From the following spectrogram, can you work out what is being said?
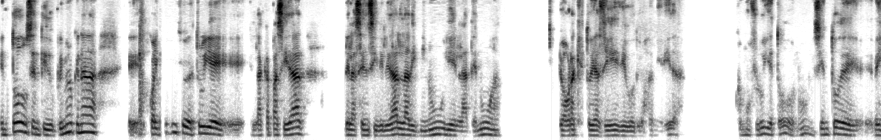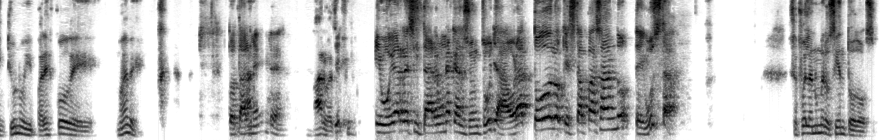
en todo sentido. Primero que nada, eh, cualquier vicio destruye eh, la capacidad de la sensibilidad, la disminuye, la atenúa. Yo ahora que estoy así, digo, Dios de mi vida, cómo fluye todo, ¿no? Me siento de 21 y parezco de 9. Totalmente. Bárbaro. Y voy a recitar una canción tuya. Ahora todo lo que está pasando, ¿te gusta? Se fue la número 102.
